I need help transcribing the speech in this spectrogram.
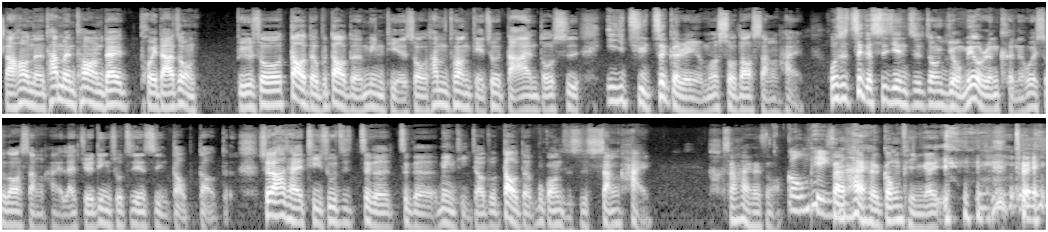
然后呢，他们通常在回答这种比如说道德不道德命题的时候，他们通常给出的答案都是依据这个人有没有受到伤害。或是这个事件之中有没有人可能会受到伤害，来决定说这件事情道不道德，所以他才提出这这个这个命题叫做道德不光只是伤害，伤害和什么？公平。伤害和公平而已。对，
